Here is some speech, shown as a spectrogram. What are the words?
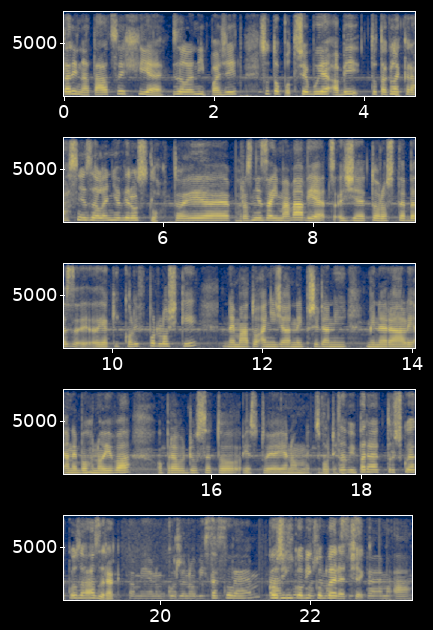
Tady na tácech je zelený pažit. Co to potřebuje, aby to takhle krásně zeleně vyrostlo? To je hrozně zajímavá věc, že to roste bez jakýkoliv podložky. Nemá to ani žádný přidaný minerály anebo hnojiva. Opravdu se to pěstuje jenom z vody. To vypadá trošku jako zázrak. Tam je jenom kořenový systém. Kořínkový kobereček. A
